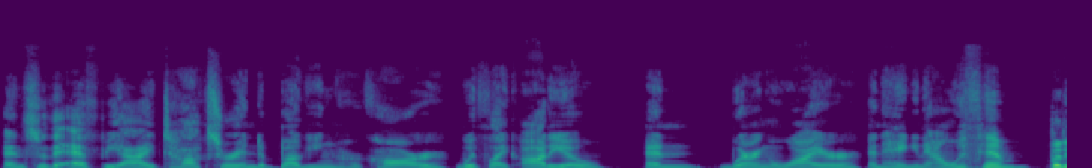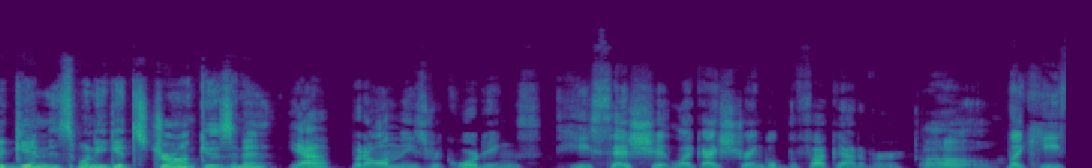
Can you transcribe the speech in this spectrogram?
And so the FBI talks her into bugging her car with like audio and wearing a wire and hanging out with him. But again, it's when he gets drunk, isn't it? Yeah, but on these recordings, he says shit like I strangled the fuck out of her. Oh. Like he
